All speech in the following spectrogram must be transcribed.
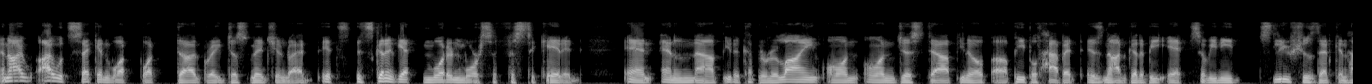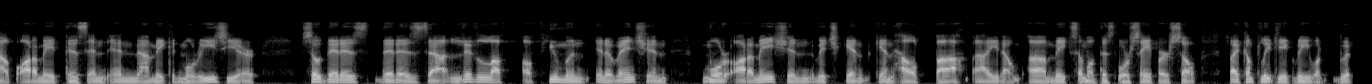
And I, I would second what what uh, Greg just mentioned. Right, it's it's going to get more and more sophisticated, and and uh, you know, kind of relying on on just uh, you know uh, people's habit is not going to be it. So we need solutions that can help automate this and and uh, make it more easier. So there is there is uh, little of, of human intervention more automation, which can can help uh, uh, you know make some of this more safer. So, so I completely agree with what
